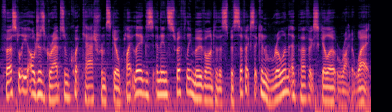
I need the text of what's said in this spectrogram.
Firstly, I'll just grab some quick cash from steel plate legs and then swiftly move on to the specifics that can ruin a perfect skiller right away.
